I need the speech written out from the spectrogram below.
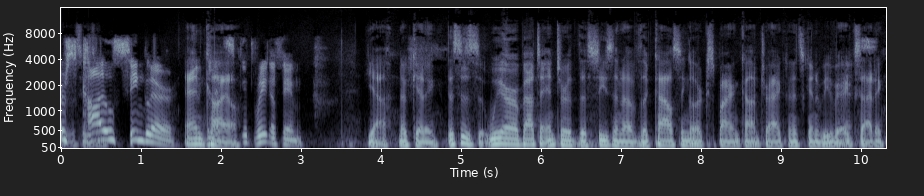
of the There's. Kyle Singler. and Kyle. Let's get rid of him. Yeah, no kidding. This is we are about to enter the season of the Kyle Singler expiring contract, and it's going to be very Yes. exciting.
